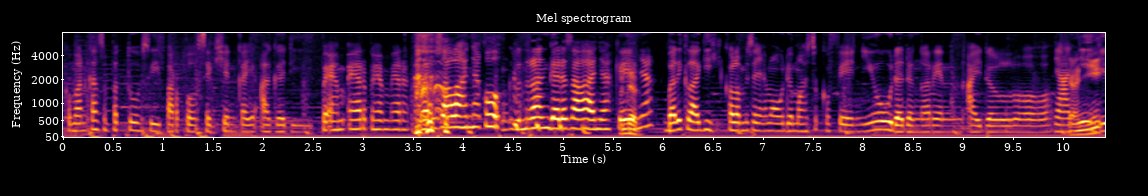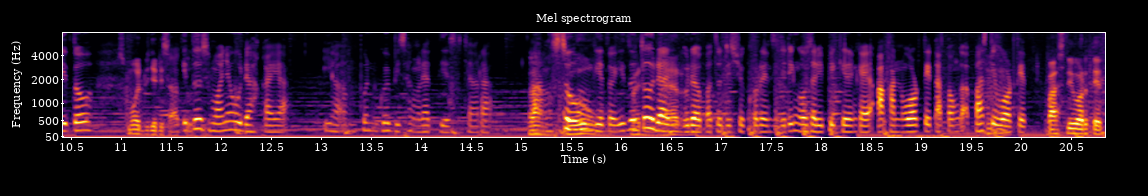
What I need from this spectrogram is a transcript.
Kemarin kan sempet tuh si purple section kayak agak di PMR PMR gak ada salahnya kok. Beneran gak ada salahnya. Kayaknya Bener. balik lagi kalau misalnya mau udah masuk ke venue udah dengerin idol nyanyi, nyanyi. gitu. Semua udah jadi satu itu semuanya udah kayak ya ampun gue bisa ngeliat dia secara langsung, langsung gitu itu bener. tuh udah udah patut disyukurin sih jadi nggak usah dipikirin kayak akan worth it atau nggak pasti hmm. worth it pasti worth it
